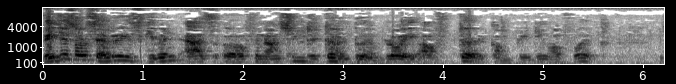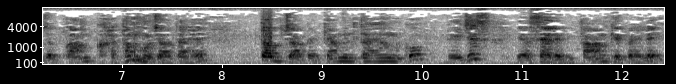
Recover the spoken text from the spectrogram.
Wages or salary is given as a financial return to employee after completing of work. जब काम खत्म हो जाता है, तब जाकर क्या मिलता है उनको? वेजेस या सैलरी काम के पहले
